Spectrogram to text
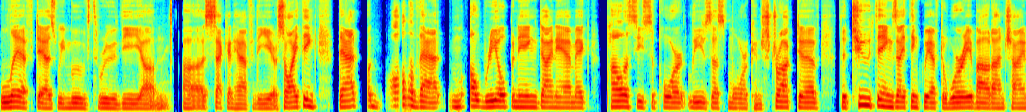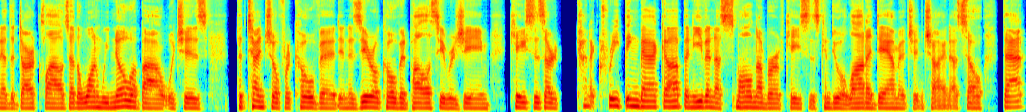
lift as we move through the um, uh, second half of the year. So I think that uh, all of that reopening dynamic policy support leaves us more constructive. The two things i think we have to worry about on china the dark clouds are the one we know about which is potential for covid in a zero covid policy regime. Cases are kind of creeping back up and even a small number of cases can do a lot of damage in china. So that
